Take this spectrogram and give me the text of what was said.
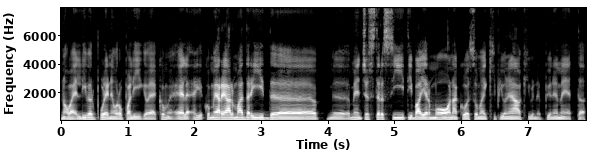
no beh, Liverpool è in Europa League, eh, come, è, come, Real Madrid, eh, Manchester City, Bayern Monaco, insomma chi più ne ha, chi più ne metta,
